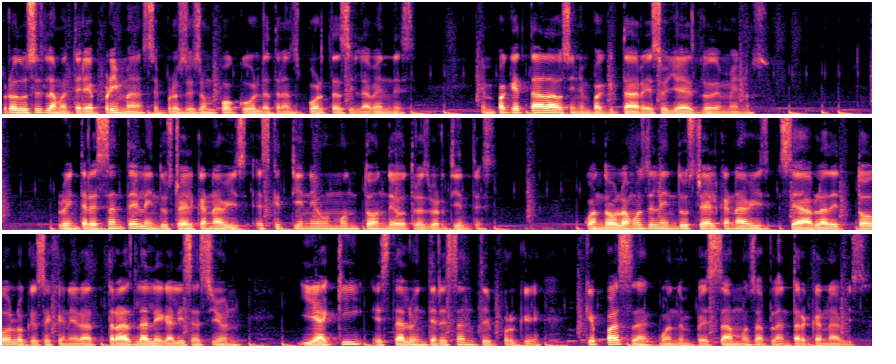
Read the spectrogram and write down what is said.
Produces la materia prima, se procesa un poco, la transportas y la vendes. Empaquetada o sin empaquetar, eso ya es lo de menos. Lo interesante de la industria del cannabis es que tiene un montón de otras vertientes. Cuando hablamos de la industria del cannabis se habla de todo lo que se genera tras la legalización y aquí está lo interesante porque ¿qué pasa cuando empezamos a plantar cannabis?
